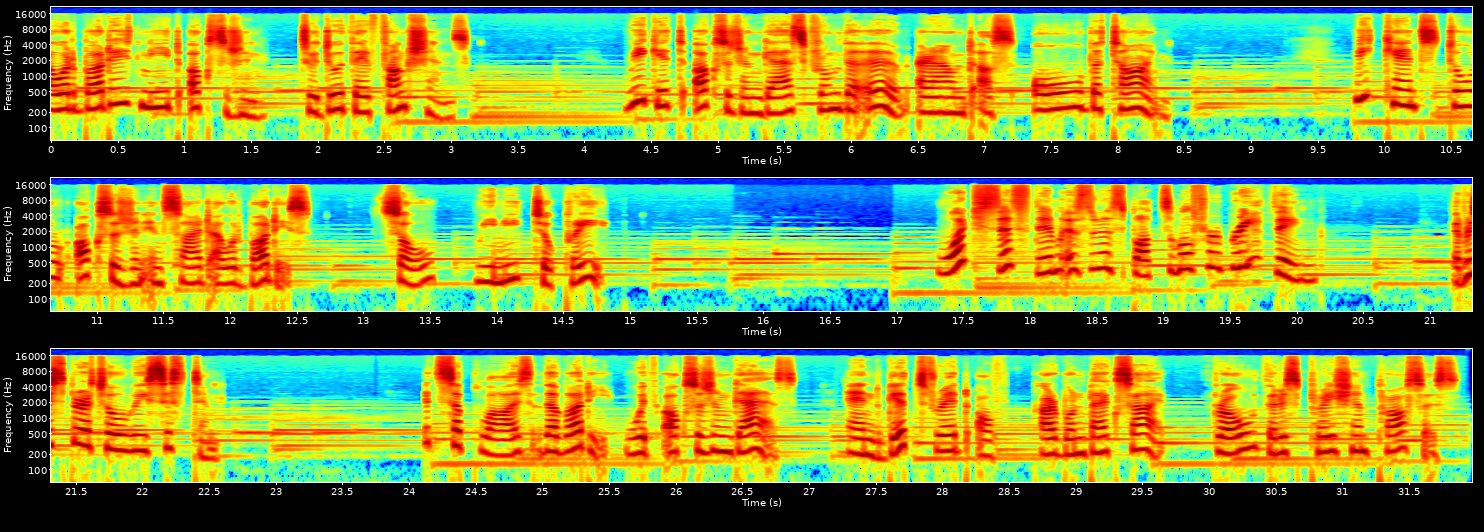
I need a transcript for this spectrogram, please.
bodies need oxygen to do their functions. We get oxygen gas from the air around us all the time. We can't store oxygen inside our bodies, so we need to breathe. What system is responsible for breathing? The respiratory system. It supplies the body with oxygen gas and gets rid of carbon dioxide through the respiration process.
